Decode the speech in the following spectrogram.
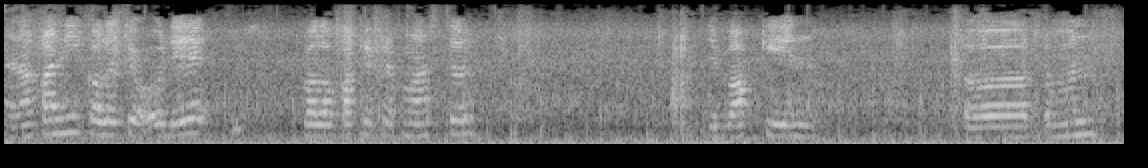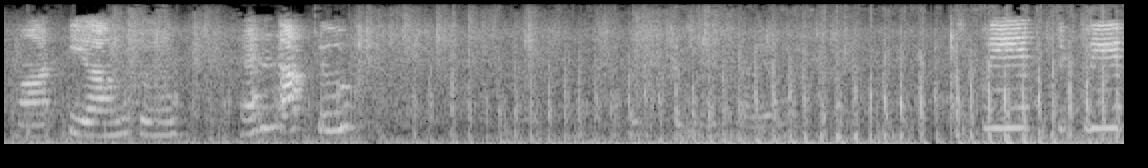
Enakan nih kalau COD kalau pakai Trapmaster jebakin eh, temen mati langsung. Enak tuh. Ceplit ceplit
